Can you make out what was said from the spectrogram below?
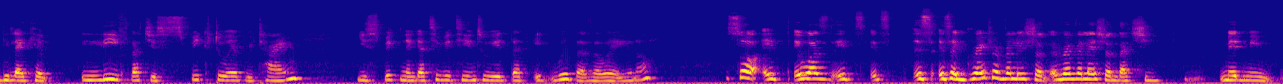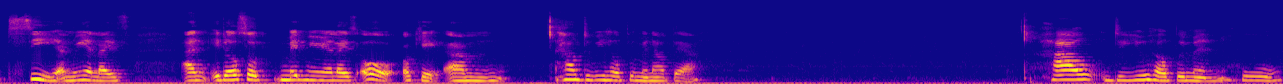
be like a leaf that you speak to every time you speak negativity into it that it withers away you know so it it was it's it's it's, it's a great revelation a revelation that she made me see and realize. And it also made me realize oh okay um how do we help women out there? How do you help women who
